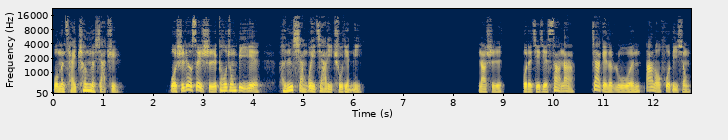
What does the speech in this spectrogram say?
我们才撑了下去。我十六岁时高中毕业，很想为家里出点力。那时，我的姐姐萨娜嫁给了鲁文阿罗霍弟兄，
